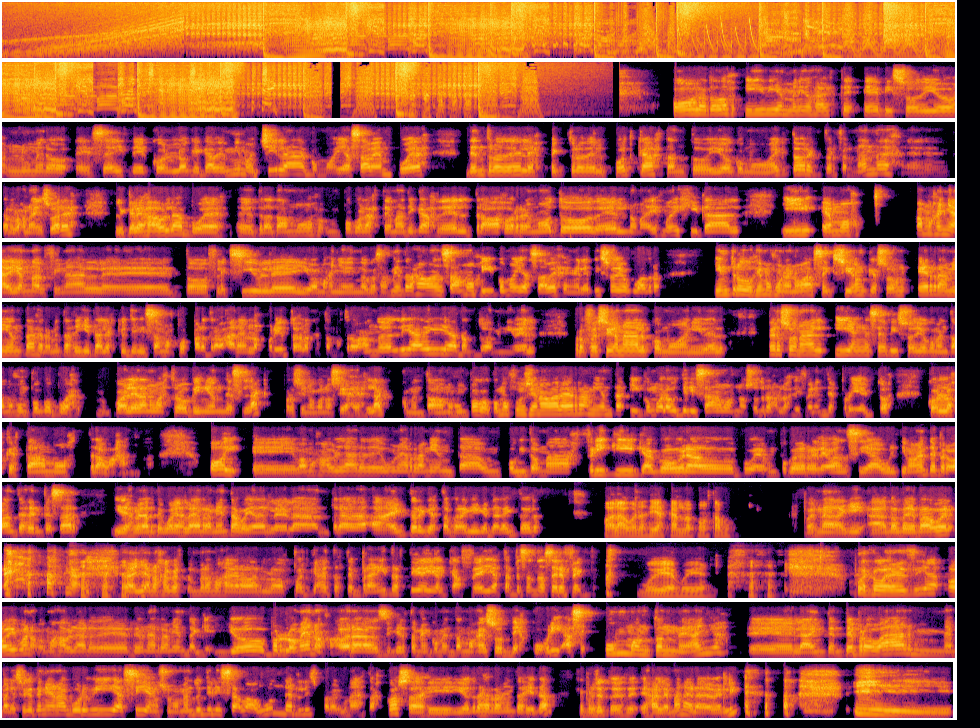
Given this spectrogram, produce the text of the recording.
Whoa. Hola a todos y bienvenidos a este episodio número 6 eh, de Con lo que cabe en mi mochila. Como ya saben, pues dentro del espectro del podcast, tanto yo como Héctor, Héctor Fernández, eh, Carlos Anay Suárez, el que les habla, pues eh, tratamos un poco las temáticas del trabajo remoto, del nomadismo digital y hemos vamos añadiendo al final todo flexible y vamos añadiendo cosas mientras avanzamos y como ya sabes en el episodio 4 introdujimos una nueva sección que son herramientas, herramientas digitales que utilizamos pues, para trabajar en los proyectos de los que estamos trabajando del día a día, tanto a nivel profesional como a nivel personal y en ese episodio comentamos un poco pues cuál era nuestra opinión de Slack, por si no conocías Slack, comentábamos un poco cómo funcionaba la herramienta y cómo la utilizábamos nosotros en los diferentes proyectos con los que estábamos trabajando. Hoy eh, vamos a hablar de una herramienta un poquito más friki que ha cobrado pues un poco de relevancia últimamente, pero antes de empezar y desvelarte cuál es la herramienta, voy a darle la entrada a Héctor, que está por aquí. ¿Qué tal, Héctor? Hola, buenos días, Carlos. ¿Cómo estamos? Pues nada, aquí a tope de power. ya nos acostumbramos a grabar los podcasts estos tempranitos, tío, y el café ya está empezando a hacer efecto. Muy bien, muy bien. Pues como decía, hoy, bueno, vamos a hablar de, una herramienta que yo por lo menos, ahora si quieres también comentamos eso, descubrí hace un montón de años. Eh, la intenté probar, me pareció que tenía una curvilla así, en su momento utilizaba Wunderlist para algunas de estas cosas y, otras herramientas y tal, que por cierto es, alemana, era de Berlín. y,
